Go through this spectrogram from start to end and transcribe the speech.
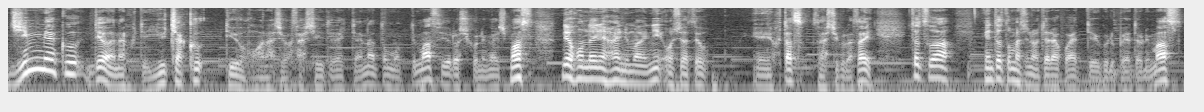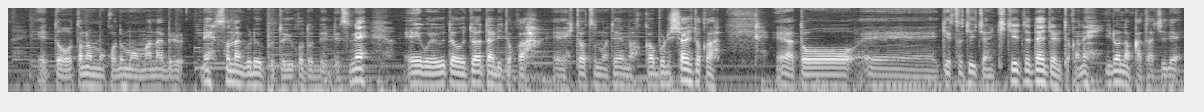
人脈ではなくて癒着っていうお話をさせていただきたいなと思ってます。よろしくお願いします。で、本題に入る前にお知らせをえー、2つさせてください。1つは、煙突町の寺子屋っていうグループやっております。えっ、と、大人も子供も学べる、ね、そんなグループということでですね、英語で歌を歌ったりとか、えー、一つのテーマ深掘りしたりとか、えー、あと、えー、ゲストティーチャーに来ていただいたりとかね、いろんな形で、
